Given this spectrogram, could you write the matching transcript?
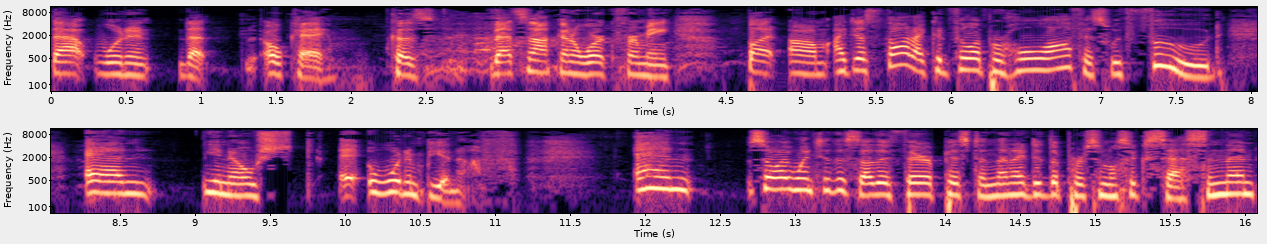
that wouldn't, that, okay, because that's not going to work for me. But, um, I just thought I could fill up her whole office with food and, you know, sh- it wouldn't be enough. And so I went to this other therapist and then I did the personal success and then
